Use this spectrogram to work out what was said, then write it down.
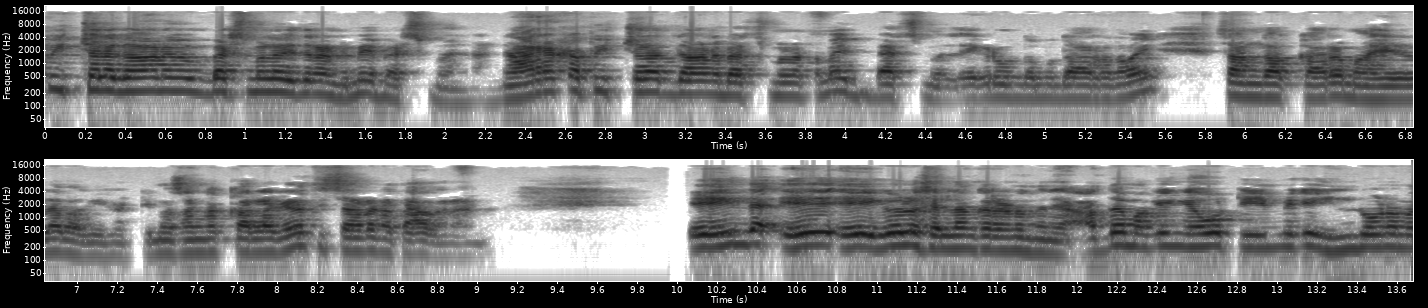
පිච්චල ගාන බැස්මල විතරන්න මේ බැස්මල නරක පිච්චලත් ගාන බැස්මල තමයි බැස්මල් එකට හොඳ මුදාරන තමයි සංගක්කාර මහිල්ල වගේ කට්ටිම සංගක්කාරගෙන තිසාට කතා කරන්න. එහින්ද ඒ ඒගොල සෙල්ලම් කරන්න දන අද මගින් හෝ ටීම් එක ඉන්ඩෝනම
